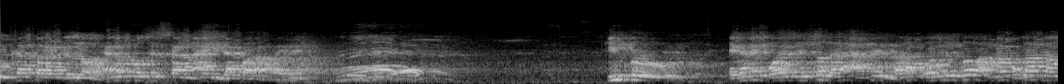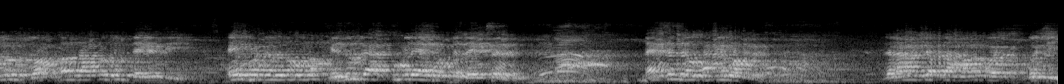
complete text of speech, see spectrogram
উৎখাত করার জন্য এমন প্রচেষ্টা নাই যা করা হয়নি। কিন্তু এখানে বয়োজ্যেষ্ঠ যারা আছেন, তারা বলেন তো আমরা ভোলার মানুষ যখন যুগ দেখেছি, এই পর্যন্ত কোন খেজুর গাছ তুলে করতে দেখছেন? দেখছেন কেউ, থাকলে বলবে জেলা বয়স বেশি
